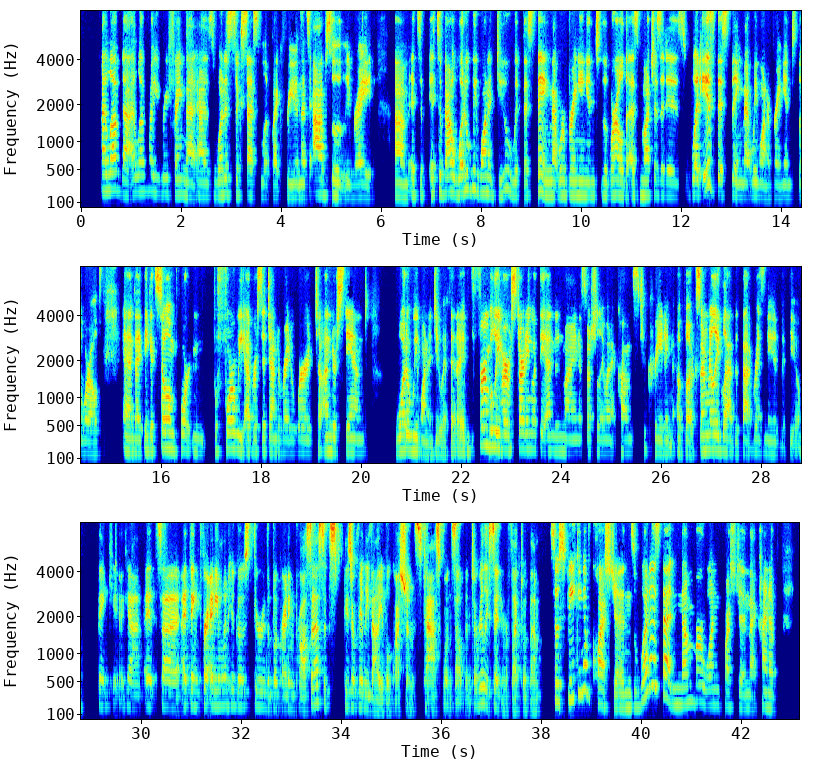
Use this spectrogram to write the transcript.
I love that. I love how you reframe that as what does success look like for you? And that's absolutely right. Um, it's it's about what do we want to do with this thing that we're bringing into the world as much as it is what is this thing that we want to bring into the world and i think it's so important before we ever sit down to write a word to understand what do we want to do with it? I'm a firm believer of starting with the end in mind, especially when it comes to creating a book. So I'm really glad that that resonated with you. Thank you. Yeah, it's uh, I think for anyone who goes through the book writing process, it's these are really valuable questions to ask oneself and to really sit and reflect with them. So speaking of questions, what is that number one question that kind of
